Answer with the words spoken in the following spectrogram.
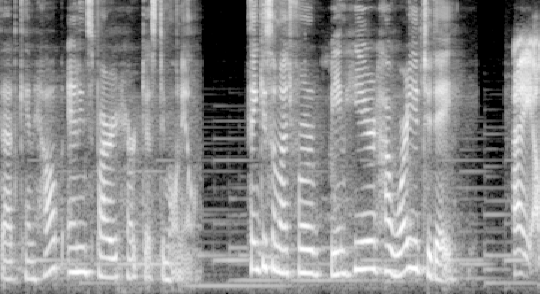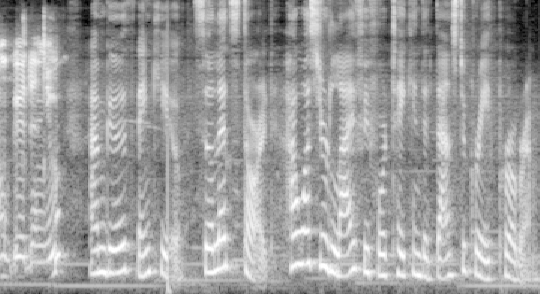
that can help and inspire her testimonial. Thank you so much for being here. How are you today? Hi, I'm good, and you? I'm good, thank you. So let's start. How was your life before taking the Dance to Create program?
